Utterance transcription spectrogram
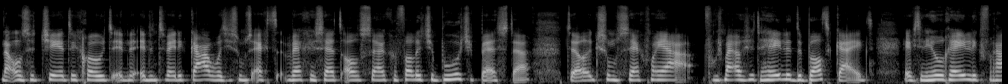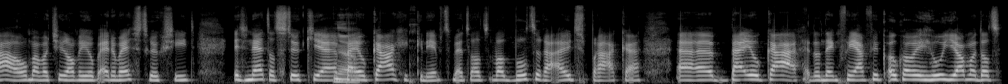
naar onze Cheer te Groot in de, in de Tweede Kamer, wordt hij soms echt weggezet als uh, gevalletje boertje pesten. Terwijl ik soms zeg van ja, volgens mij als je het hele debat kijkt, heeft een heel redelijk verhaal. Maar wat je dan weer op NOS terugziet, is net dat stukje ja. bij elkaar geknipt met wat, wat bottere uitspraken bij elkaar. En dan denk ik van ja, vind ik ook wel weer heel jammer dat,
